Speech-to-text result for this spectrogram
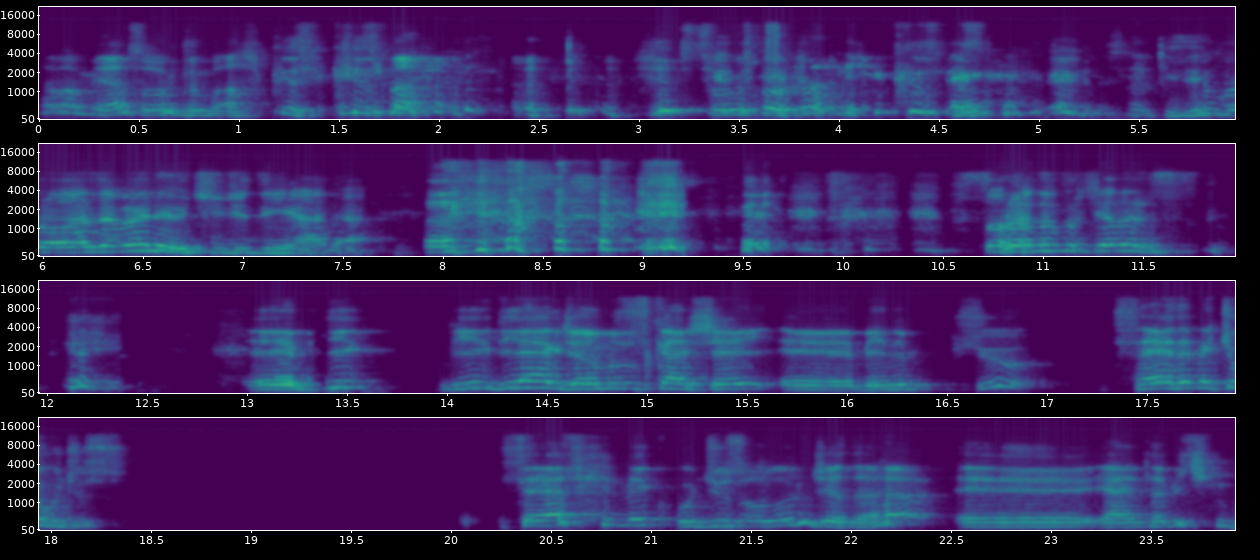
Tamam ya sordum. Al kız kızma. Soru sorular niye kızıyorsun? Bizim buralarda böyle üçüncü dünyada. Soranı fırçalarız. Ee, bir, bir diğer canımızı sıkan şey e, benim şu seyahat etmek çok ucuz seyahat etmek ucuz olunca da e, yani tabii ki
